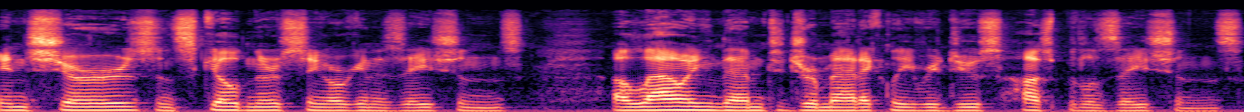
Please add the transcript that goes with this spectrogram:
insurers, and skilled nursing organizations, allowing them to dramatically reduce hospitalizations.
